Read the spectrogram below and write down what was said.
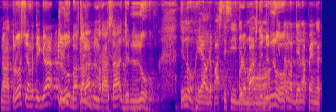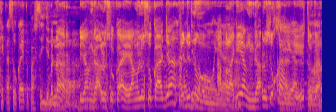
Nah, terus yang ketiga, lu bakalan merasa jenuh. Jenuh ya udah pasti sih jenuh. Udah pasti jenuh. Kita ngerjain apa yang nggak kita suka itu pasti jenuh. Bener, yang nggak lu suka, eh yang lu suka aja lu Kadang jenuh. jenuh, ya. Apalagi yang nggak lu suka Iya, gitu betul. kan.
